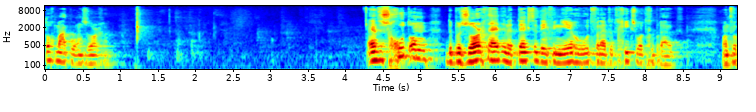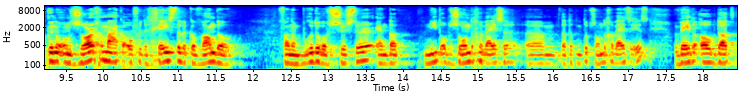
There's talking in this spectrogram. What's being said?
toch maken we ons zorgen. En het is goed om de bezorgdheid in de tekst te definiëren hoe het vanuit het Grieks wordt gebruikt. Want we kunnen ons zorgen maken over de geestelijke wandel van een broeder of zuster en dat, niet op zondige wijze, ehm, dat het niet op zondige wijze is. We weten ook dat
